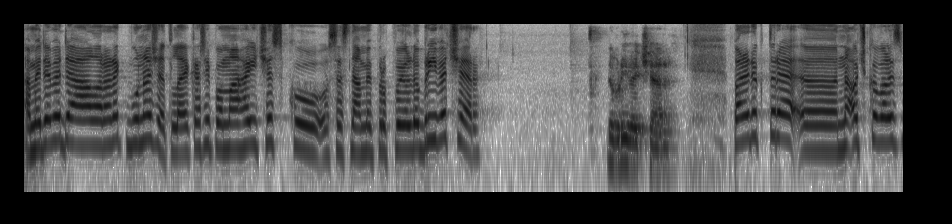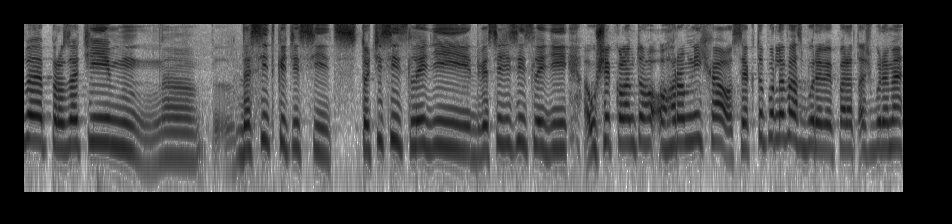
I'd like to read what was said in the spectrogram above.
A my jdeme dál. Radek Bunažet, lékaři pomáhají Česku, se s námi propojil. Dobrý večer. Dobrý večer. Pane doktore, eh, naočkovali jsme prozatím eh, desítky tisíc, sto tisíc lidí, dvěstě tisíc lidí a už je kolem toho ohromný chaos. Jak to podle vás bude vypadat, až budeme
